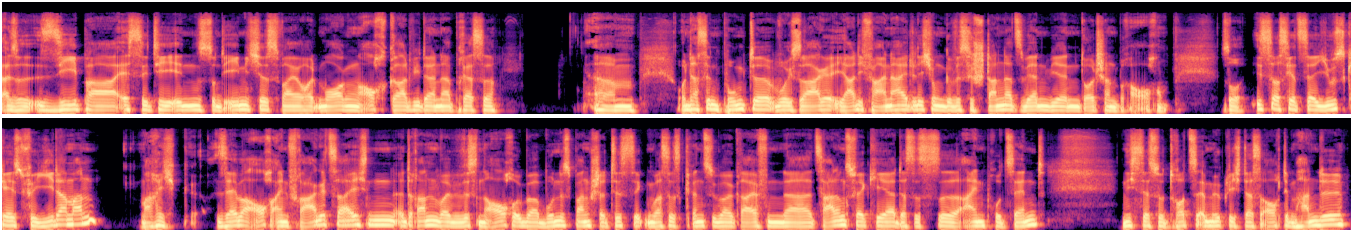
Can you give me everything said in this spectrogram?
also SEPA, SCT-Ins und ähnliches war ja heute Morgen auch gerade wieder in der Presse. Ähm, und das sind Punkte, wo ich sage, ja, die Vereinheitlichung, gewisse Standards werden wir in Deutschland brauchen. So, ist das jetzt der Use Case für jedermann? Mache ich selber auch ein Fragezeichen dran, weil wir wissen auch über Bundesbankstatistiken, was ist grenzübergreifender Zahlungsverkehr, das ist äh, ein Prozent. Nichtsdestotrotz ermöglicht das auch dem Handel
